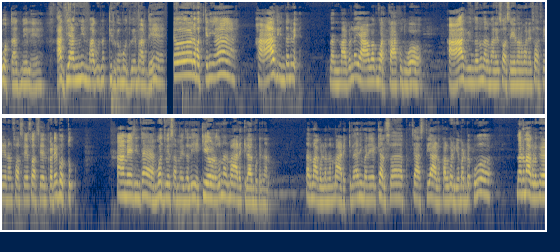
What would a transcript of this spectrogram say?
ಗೊತ್ತಾದ್ಮೇಲೆ ಅದು ಹೆಂಗೆ ನಿನ್ನ ಮಗಳನ್ನ ತಿರ್ಗಾ ಮದುವೆ ಮಾಡಿದೆ. ನಮ್ಮ ಅತ್ಕೆನಿಯ ಆಗ್ಲಿಂದನೂ ನನ್ನ ಮಗಳನ್ನ ಯಾವಾಗ ಮರ್ಕ ಹಾಕಿದ್ವೋ ಆಗ್ಲಿಂದನೂ ನನ್ನ ಮನೆ ಸೊಸೆ ನನ್ನ ಮನೆ ಸೊಸೆ ನನ್ನ ಸೊಸೆ ಸೊಸೆ ಕಡೆ ಬತ್ತು. ಆಮೇಲಿಂದ ಮದುವೆ ಸಮಯದಲ್ಲಿ ಕೇಳೋದು ನಾನು ಮಾಡಕ್ಕಿಲ್ಲ ಅಂದ್ಬಿಟ್ಟೆ ನಾನು. ನನ್ನ ಮಗಳನ್ನ ನಾನು ಮಾಡಕ್ಕಿಲ್ಲ ನಿಮ್ಮ ಮನೆಯ ಕೆಲಸ ಜಾಸ್ತಿ ಆಳು ಕಾಳು ಅಡುಗೆ ಮಾಡಬೇಕು. ನನ್ನ ಮಗಳಿಗೆ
